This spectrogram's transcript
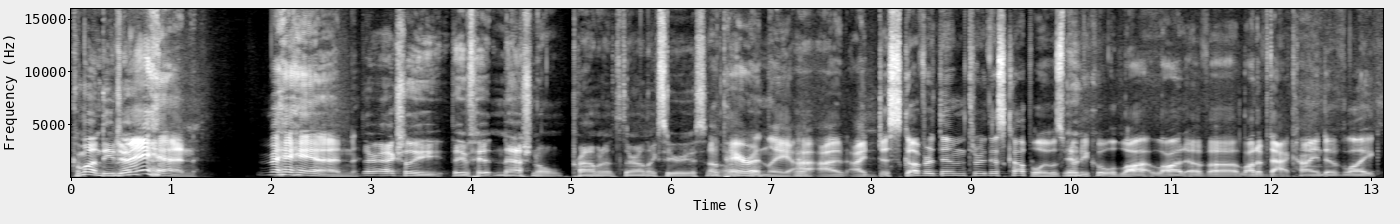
come on, DJ. Man, man. They're actually they've hit national prominence. They're on like Sirius. and all. Apparently, Yeah. I, I I discovered them through this couple. It was Yeah. pretty cool. Lot lot of uh, lot of that kind of like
